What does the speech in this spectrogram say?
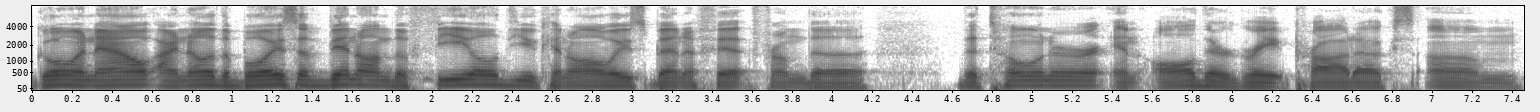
going out. I know the boys have been on the field. You can always benefit from the the toner and all their great products. Um,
